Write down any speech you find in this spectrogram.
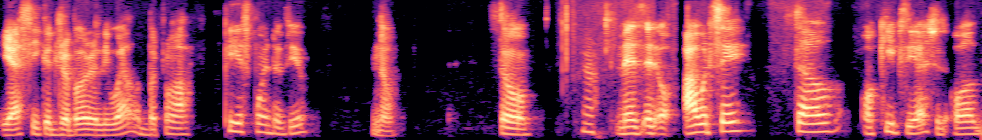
Yes, he could dribble really well, but from a PS point of view, no. So, yeah, I would say sell or keep Ziyech is all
